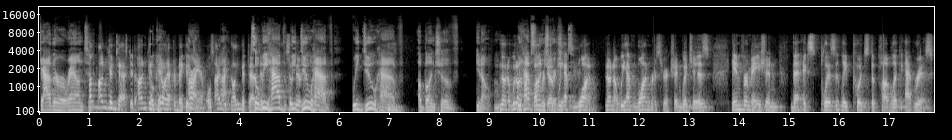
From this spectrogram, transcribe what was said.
gather around to Un- uncontested. Uncon- Okay. You don't have to make right. examples. All Un- right. Uncontested. so we have So we do a- have we do have a bunch of you know No, no, we don't we have, have a some bunch of. We have one. No, no, we have one restriction, which is information that explicitly puts the public at risk.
